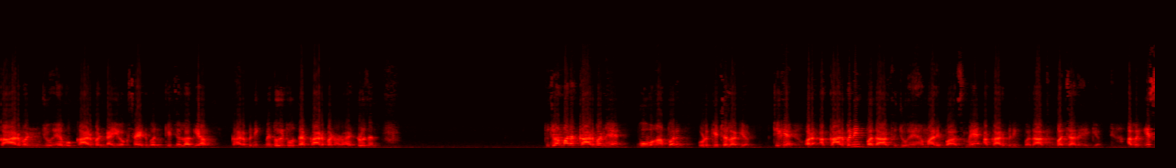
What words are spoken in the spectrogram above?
कार्बन जो है वो कार्बन डाइऑक्साइड बन के चला गया। कार्बनिक में द्वैत होता है, कार्बन और हाइड्रोजन। तो जो हमारा कार्बन है, वो वहाँ पर उड़ के चला गया। ठीक है? और अकार्बनिक पदार्थ जो है हमारे पास में, अकार्बनिक पदार्थ बचा रह गया। अब इस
